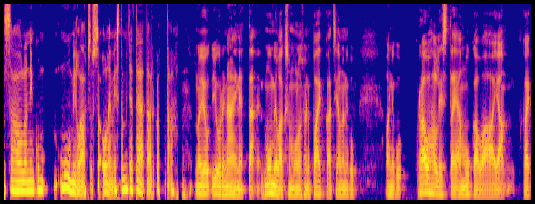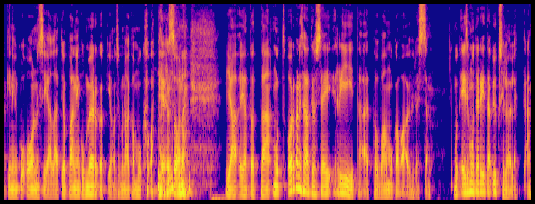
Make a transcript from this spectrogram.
saa olla niin kuin muumilaaksossa olemista. Mitä tämä tarkoittaa? No ju, juuri näin, että muumilaakso mulla on sellainen paikka, että siellä on, niin kuin, on niin kuin rauhallista ja mukavaa ja kaikki niin kuin on siellä. Että jopa niin kuin mörkökin on semmoinen aika mukava persona. ja, ja tota, Mutta organisaatiossa ei riitä, että on vaan mukavaa yhdessä. Mutta ei se muuten riitä yksilöillekään.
